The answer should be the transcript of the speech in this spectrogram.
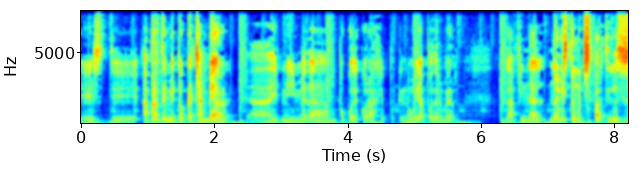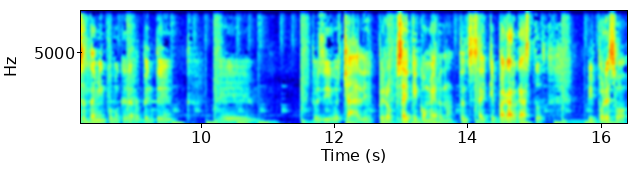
este, aparte me toca chambear, ay, me da un poco de coraje porque no voy a poder ver la final. No he visto muchos partidos y eso también como que de repente, eh, pues digo, chale, pero pues hay que comer, ¿no? Entonces hay que pagar gastos y por eso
